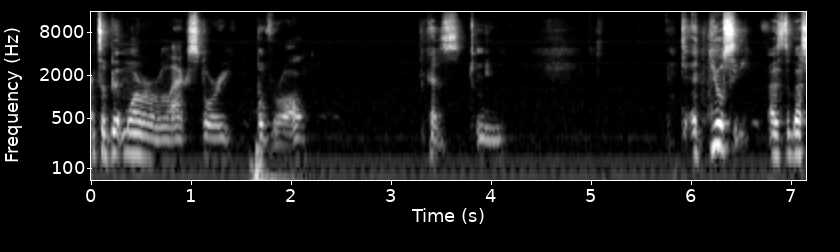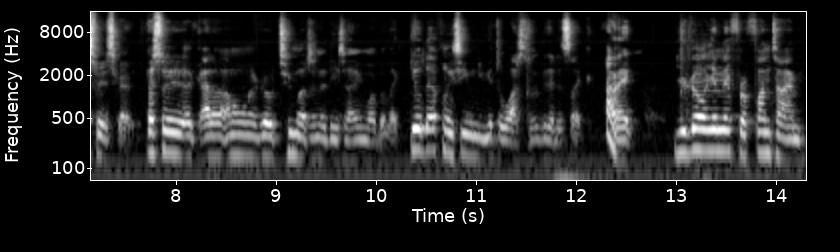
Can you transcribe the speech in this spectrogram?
it's a bit more of a relaxed story overall. Because I mean, d- you'll see. That's the best way to describe it. Best way, like I don't, I don't want to go too much into detail anymore, but like you'll definitely see when you get to watch the movie that it's like, all right, you're going in there for a fun time.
